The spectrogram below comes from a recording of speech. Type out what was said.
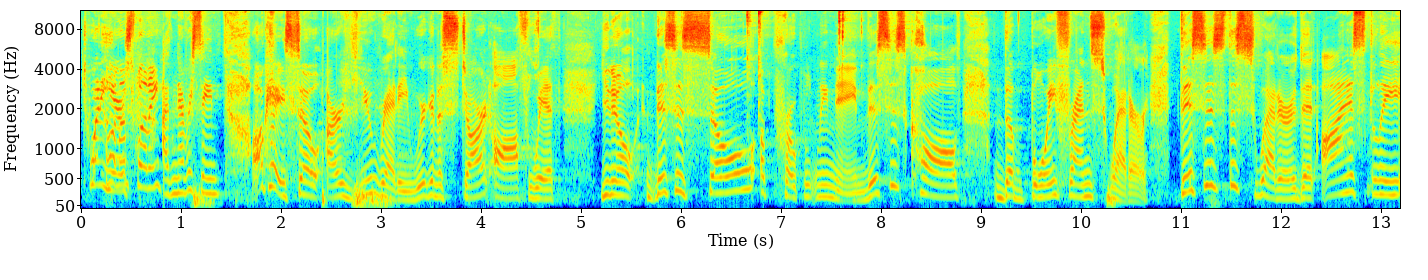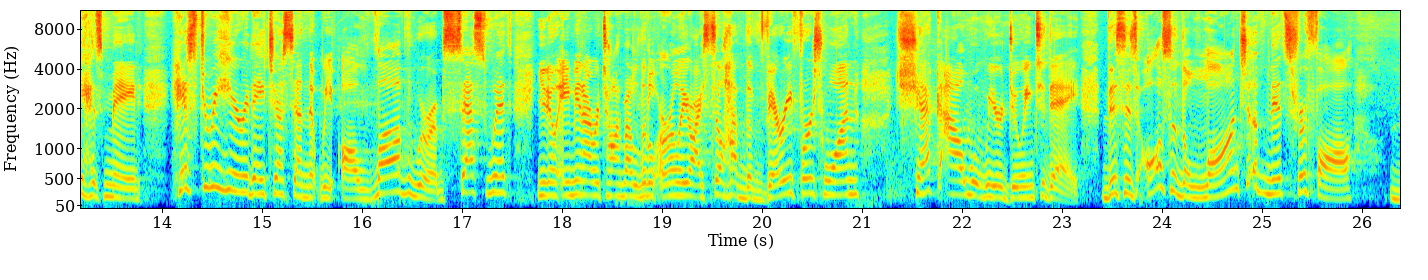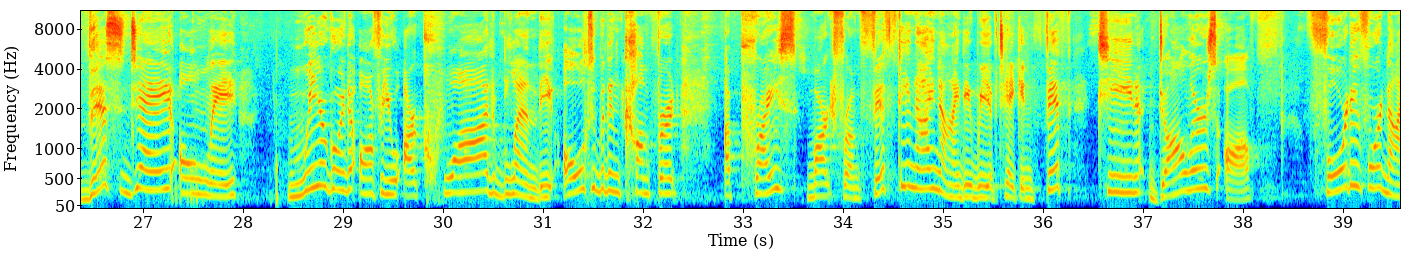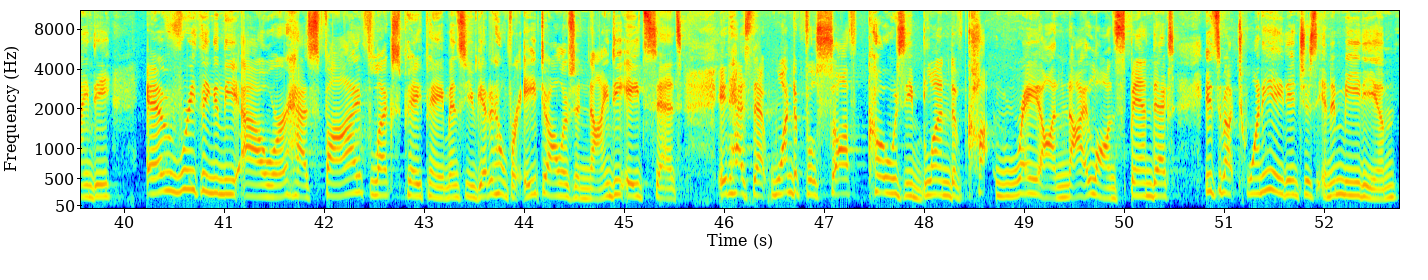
20 years. 20. I've never seen. Okay, so are you ready? We're going to start off with, you know, this is so appropriately named. This is called the boyfriend sweater. This is the sweater that honestly has made history here at HSN that we all love, we're obsessed with. You know, Amy and I were talking about a little earlier. I still have the very first one. Check out what we are doing today. This is also the launch of Knits for Fall. This day only, we are going to offer you our quad blend, the ultimate in comfort, a price marked from $59.90. We have taken $15 off, $44.90 Everything in the hour has five flex pay payments. You get it home for $8.98. It has that wonderful soft, cozy blend of cotton, rayon, nylon, spandex. It's about 28 inches in a medium.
